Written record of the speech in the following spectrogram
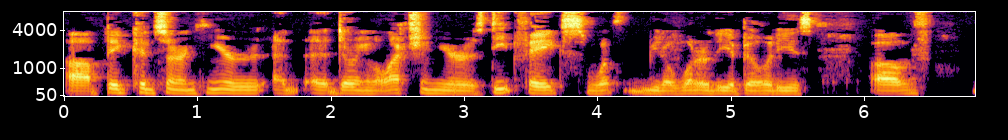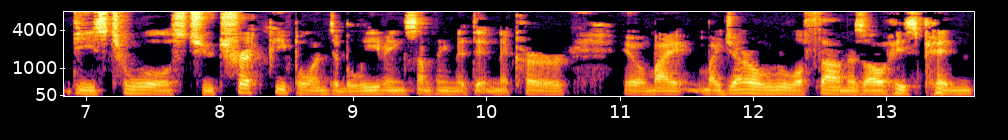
Uh, big concern here uh, during an election year is deep fakes. What you know, what are the abilities of these tools to trick people into believing something that didn't occur. You know, my my general rule of thumb has always been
